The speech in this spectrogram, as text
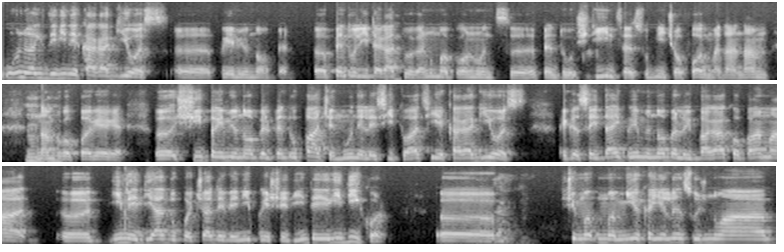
uneori devine caragios uh, premiul Nobel. Uh, pentru literatură, nu mă pronunț uh, pentru știință sub nicio formă, dar n-am, mm-hmm. n-am vreo părere. Uh, și premiul Nobel pentru pace, în unele situații, e caragios. Adică să-i dai premiul Nobel lui Barack Obama uh, imediat după ce a devenit președinte, e ridicol. Uh, da. Și mă, mă mir că el însuși nu a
